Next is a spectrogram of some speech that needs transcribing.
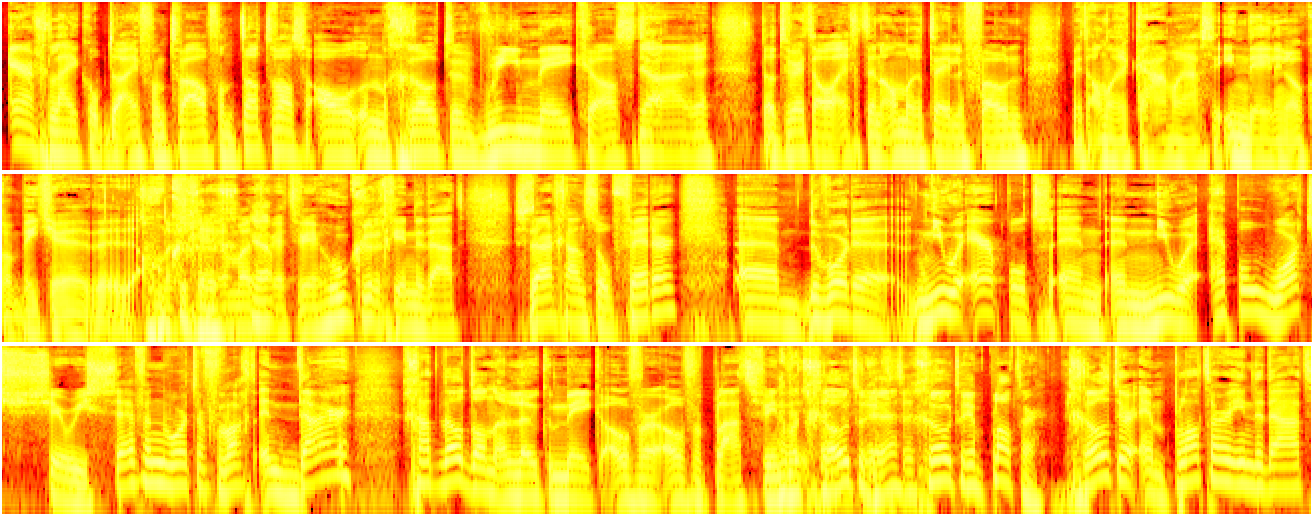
erg lijken op de iPhone 12, want dat was al een grote remake, als het ja. ware. Dat werd al echt een andere telefoon. Met andere camera's. De indeling ook een beetje uh, andere schermen. Ja. Het werd weer hoekerig, inderdaad. Dus daar gaan ze op verder. Uh, er worden nieuwe AirPods en een nieuwe Apple Watch. Series 7 wordt er verwacht. En daar gaat wel dan een leuke make-over over plaatsvinden. Het wordt groter, hè? Groter en platter. Groter en platter, inderdaad.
